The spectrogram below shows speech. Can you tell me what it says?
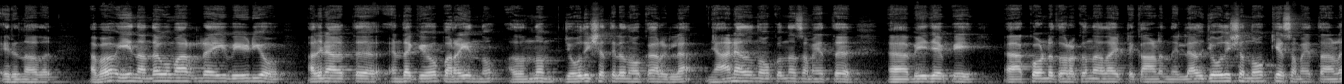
ഇരുന്നത്. അപ്പോൾ ഈ നന്ദകുമാറിന്റെ ഈ വീഡിയോ അതിനകത്ത് എന്തൊക്കെയോ പറയുന്നു. അതൊന്നും ജ്യോതിഷത്തിൽ നോക്കാറില്ല. ഞാനത് നോക്കുന്ന സമയത്ത് ബി ജെ പി അക്കൗണ്ട് തുറക്കുന്നതായിട്ട് കാണുന്നില്ല. അത് ജ്യോതിഷം നോക്കിയ സമയത്താണ്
